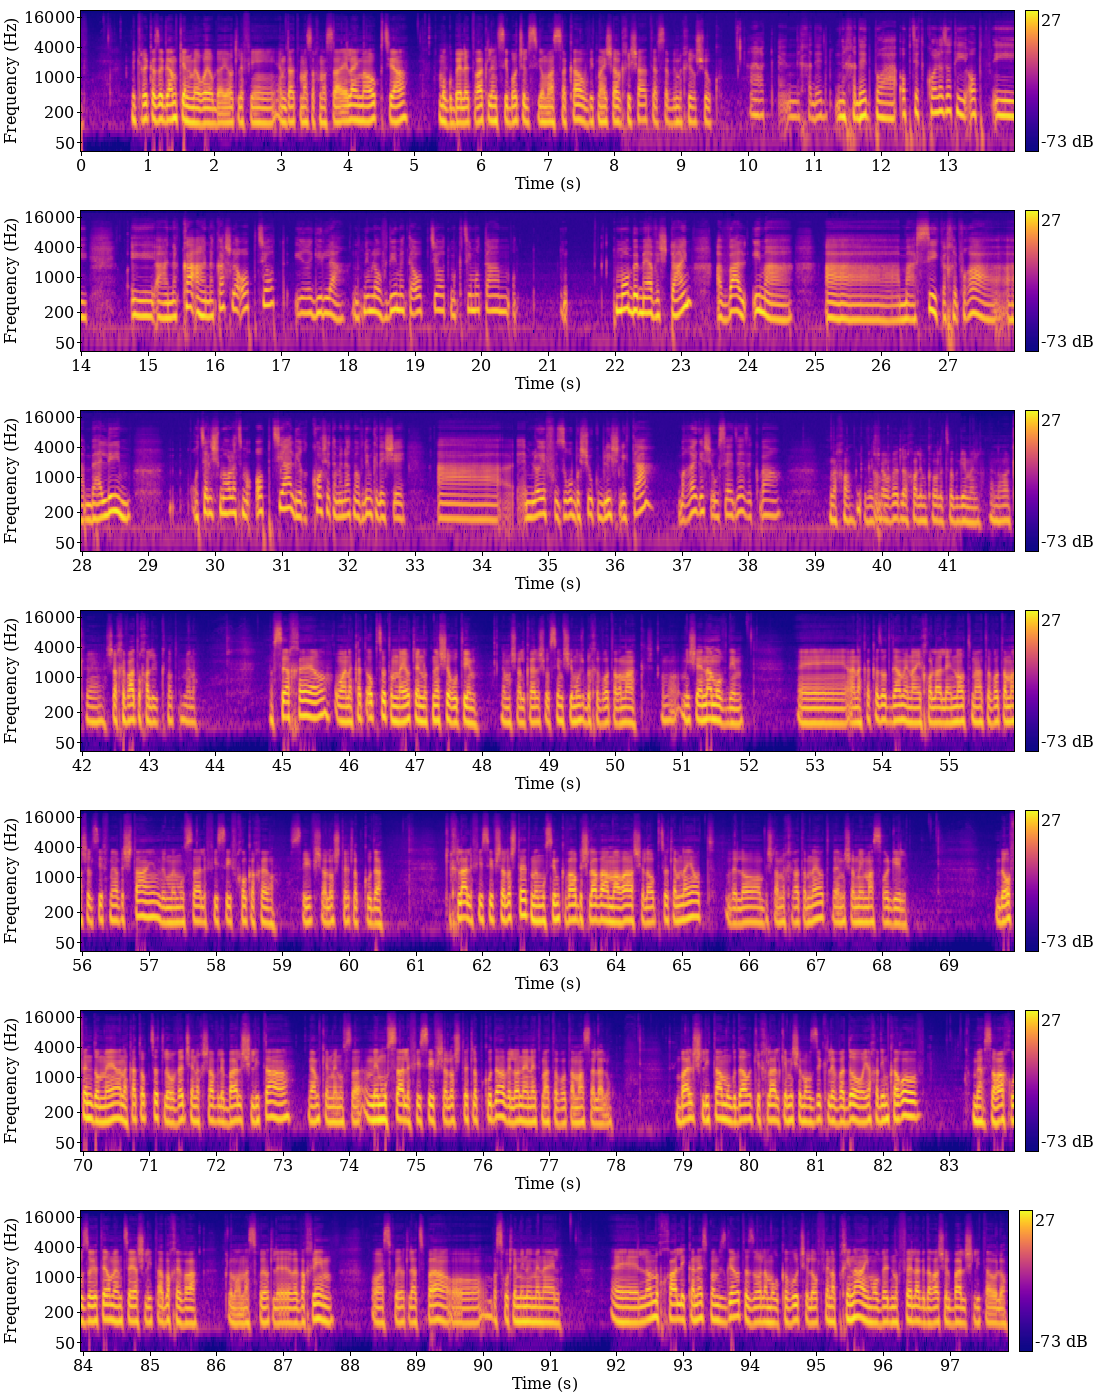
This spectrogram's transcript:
מקרה כזה גם כן מעורר בעיות לפי עמדת מס הכנסה, אלא אם האופציה מוגבלת רק לנסיבות של סיום העסקה ובתנאי שהרכישה תיעשה במחיר שוק. רק נחדד, נחדד פה, האופציית קול הזאת היא, אופ, היא, היא ההענקה, ההענקה של האופציות היא רגילה. נותנים לעובדים את האופציות, מקצים אותם כמו ב-102, אבל אם המעסיק, החברה, הבעלים, רוצה לשמור לעצמו אופציה, לרכוש את המניות מעובדים כדי שהם לא יפוזרו בשוק בלי שליטה, ברגע שהוא עושה את זה, זה כבר נכון, כדי אוקיי. שהעובד לא יכול למכור לצד ג', אלא רק אה, שהחברה תוכל לקנות ממנו. נושא אחר הוא הענקת אופציות ומניות לנותני שירותים, למשל כאלה שעושים שימוש בחברות ארנק, כלומר מי שאינם עובדים. אה, הענקה כזאת גם אינה יכולה ליהנות מהטבות המס של סעיף 102 וממוסה לפי סעיף חוק אחר, סעיף 3ט לפקודה. ככלל, לפי סעיף 3ט ממוסים כבר בשלב ההמרה של האופציות למניות, ולא בשלב מכירת המניות, והם משלמים מס רגיל. באופן דומה, הענקת אופציות לעובד שנחשב לבעל שליטה, גם כן מנוסה, ממוסה לפי סעיף 3ט לפקודה ולא נהנית מהטבות המס הללו. בעל שליטה מוגדר ככלל כמי שמחזיק לבדו יחד עם קרוב בעשרה אחוז או יותר מאמצעי השליטה בחברה, כלומר מהזכויות לרווחים או הזכויות להצבעה או בזכות למינוי מנהל. אה, לא נוכל להיכנס במסגרת הזו למורכבות של אופן הבחינה אם עובד נופל להגדרה של בעל שליטה או לא.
